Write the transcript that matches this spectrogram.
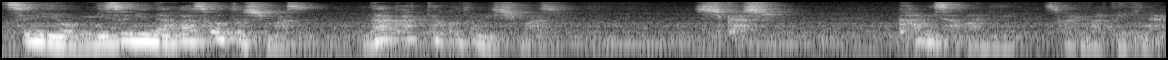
罪を水に流そうとします。なかったことにします。しかし神様にそれはできない。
